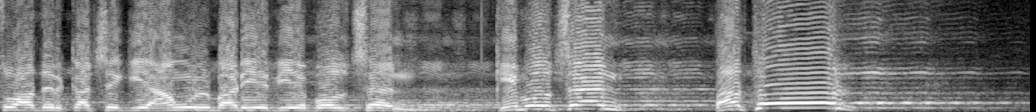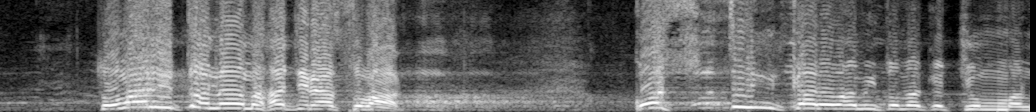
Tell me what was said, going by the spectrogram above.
সোয়াদের কাছে গিয়ে আঙুল বাড়িয়ে দিয়ে বলছেন, কি বলছেন? পাথর, তোমারই তো নাম হাজরা সোয়াদ কষ্টিন কারণ আমি তোমাকে চুম্বন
